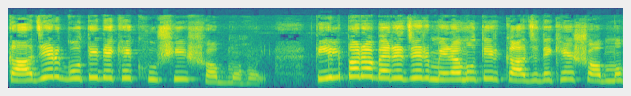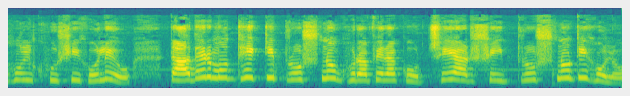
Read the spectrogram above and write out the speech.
কাজের গতি দেখে খুশি সব মহল। তিলপাড়া ব্যারেজের মেরামতির কাজ দেখে সব মহল খুশি হলেও তাদের মধ্যে একটি প্রশ্ন ঘোরাফেরা করছে আর সেই প্রশ্নটি হলো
